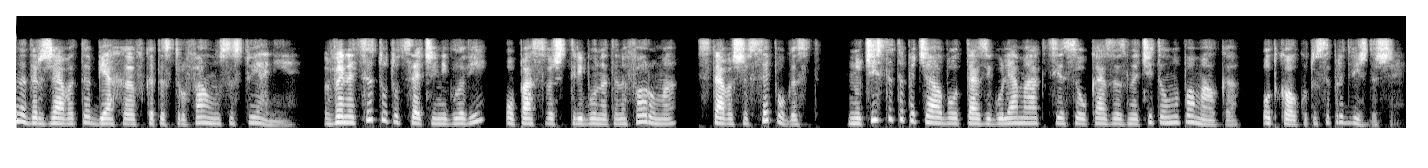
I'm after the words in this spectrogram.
на държавата бяха в катастрофално състояние. Венецът от отсечени глави, опасващ трибуната на форума, ставаше все по-гъст, но чистата печалба от тази голяма акция се оказа значително по-малка, отколкото се предвиждаше.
